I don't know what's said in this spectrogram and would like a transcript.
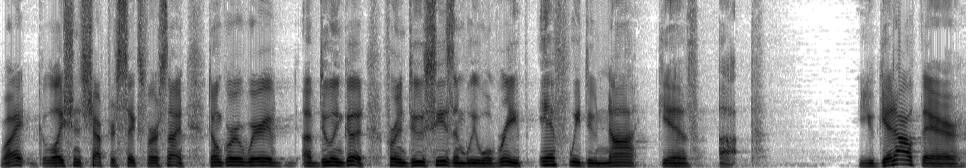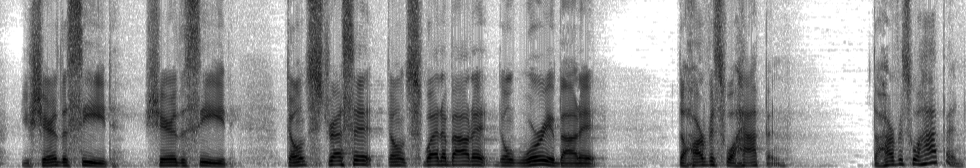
right? Galatians chapter 6, verse 9. Don't grow weary of, of, doing good, for in due season we will reap if we do not give up. You get out there, you share the seed, share the seed. Don't stress it, don't sweat about it, don't worry about it. The harvest will happen. The harvest will happen.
